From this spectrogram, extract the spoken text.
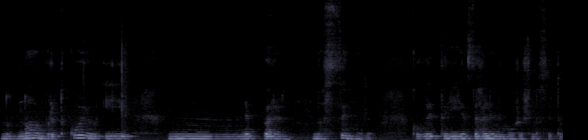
нудною, бридкою і непереносимою, коли ти її взагалі не можеш носити.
